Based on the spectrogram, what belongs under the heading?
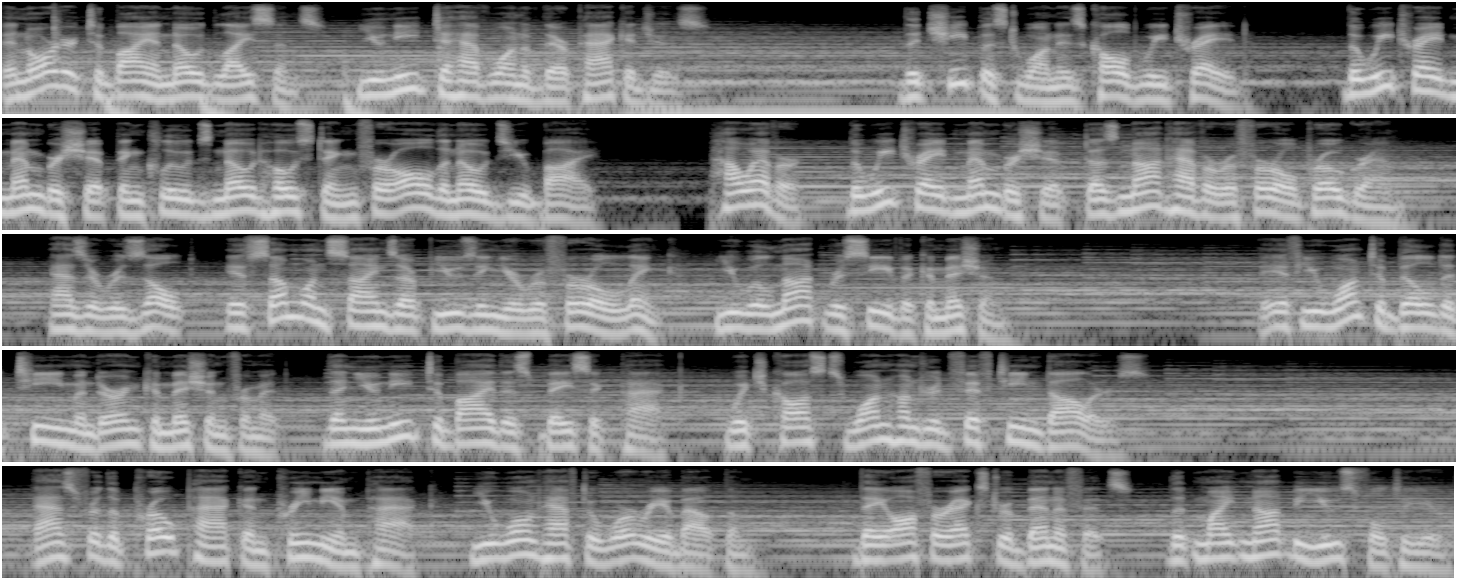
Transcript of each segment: In order to buy a node license, you need to have one of their packages. The cheapest one is called WeTrade. The WeTrade membership includes node hosting for all the nodes you buy. However, the WeTrade membership does not have a referral program. As a result, if someone signs up using your referral link, you will not receive a commission. If you want to build a team and earn commission from it, then you need to buy this basic pack, which costs $115. As for the Pro Pack and Premium Pack, you won't have to worry about them. They offer extra benefits that might not be useful to you.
